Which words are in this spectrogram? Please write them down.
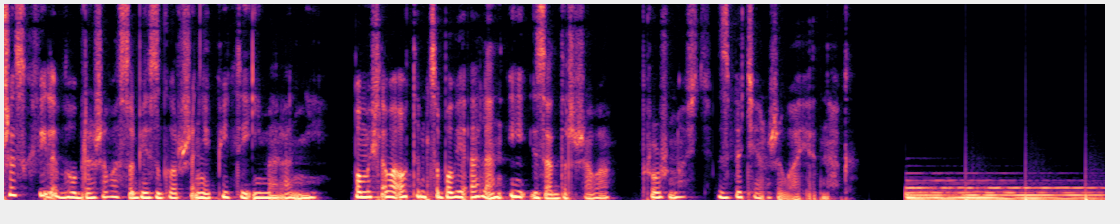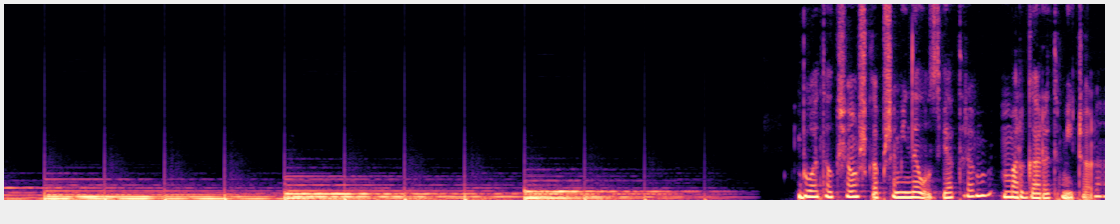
Przez chwilę wyobrażała sobie zgorszenie Pity i Melanie. Pomyślała o tym, co powie Ellen i zadrżała. Próżność zwyciężyła jednak. Była to książka Przeminęło z wiatrem Margaret Mitchell.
